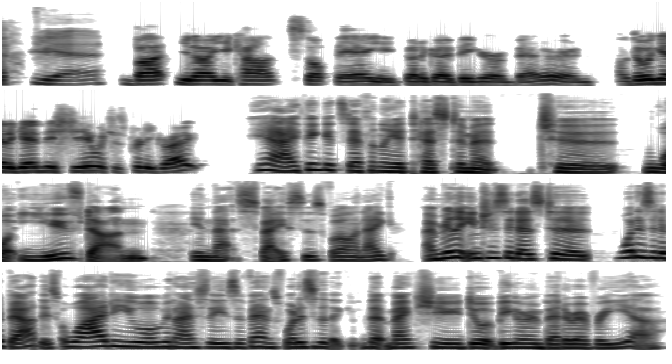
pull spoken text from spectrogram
yeah. But, you know, you can't stop there. You better go bigger and better. And I'm doing it again this year, which is pretty great. Yeah, I think it's definitely a testament to what you've done in that space as well. And I, I'm really interested as to what is it about this? Why do you organize these events? What is it that, that makes you do it bigger and better every year?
